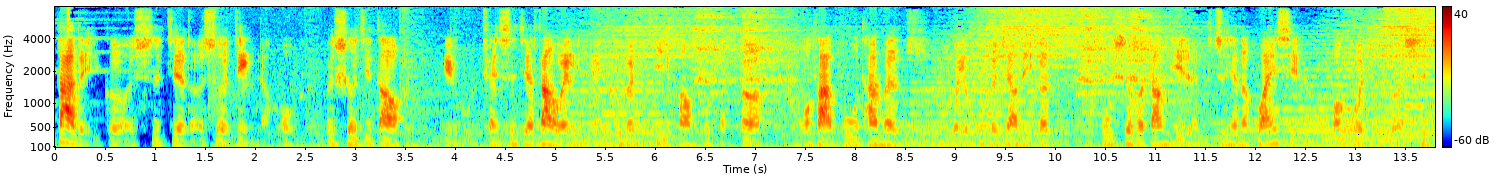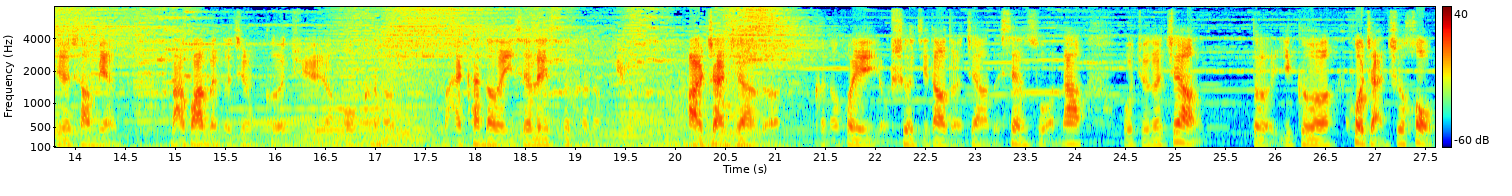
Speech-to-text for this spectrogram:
大的一个世界的设定，然后会涉及到比如全世界范围里面各个地方不同的魔法部他们维护的这样的一个巫师和当地人之间的关系，然后包括整个世界上面。麻瓜们的这种格局，然后可能我们还看到了一些类似可能，比如二战这样的可能会有涉及到的这样的线索。那我觉得这样的一个扩展之后，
